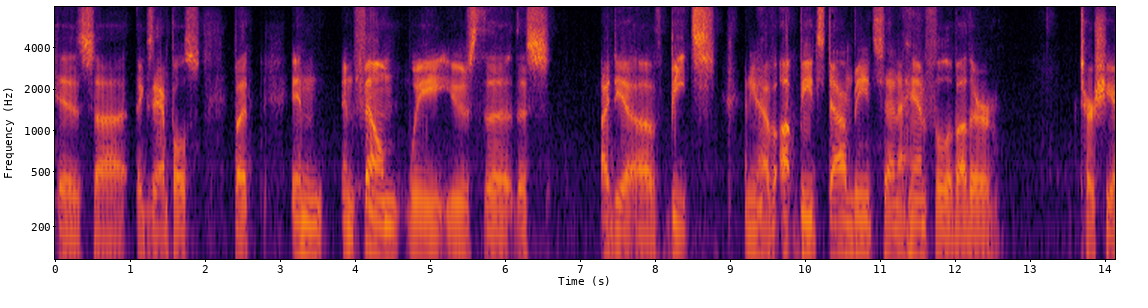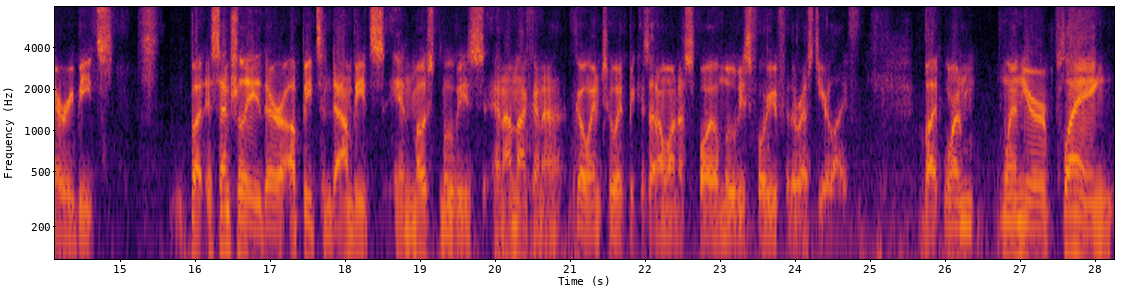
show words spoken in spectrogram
his uh, examples, but in in film we use the this idea of beats, and you have upbeats, downbeats, and a handful of other tertiary beats. But essentially, there are upbeats and downbeats in most movies, and I'm not going to go into it because I don't want to spoil movies for you for the rest of your life. But when when you're playing,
